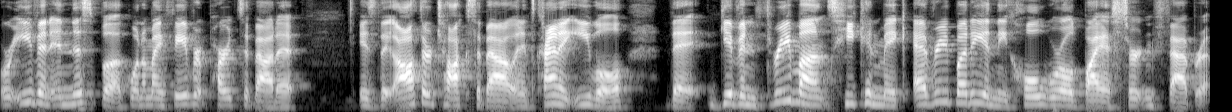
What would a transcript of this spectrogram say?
or even in this book, one of my favorite parts about it is the author talks about and it's kind of evil that given 3 months he can make everybody in the whole world buy a certain fabric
